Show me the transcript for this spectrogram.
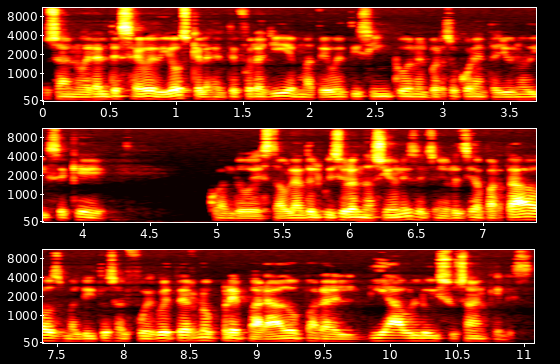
o sea, no era el deseo de Dios que la gente fuera allí. En Mateo 25, en el verso 41, dice que cuando está hablando del juicio de las naciones, el Señor dice, apartados, malditos al fuego eterno, preparado para el diablo y sus ángeles.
